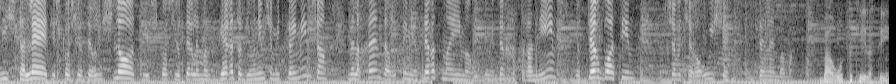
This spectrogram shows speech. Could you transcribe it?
להשתלט, יש קושי יותר לשלוט, יש קושי יותר למסגר את הדיונים שמתקיימים שם, ולכן זה ערוצים יותר עצמאיים, ערוצים יותר חתרניים, יותר בועטים. אני חושבת שראוי שניתן להם במה. בערוץ הקהילתי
